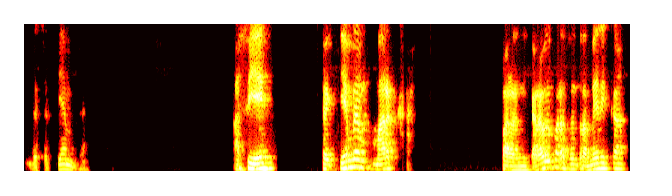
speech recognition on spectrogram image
de septiembre. Así es. Septiembre marca para Nicaragua y para Centroamérica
